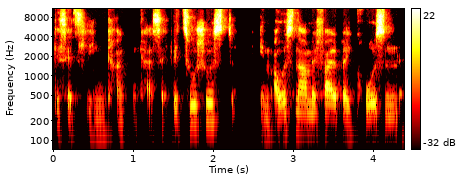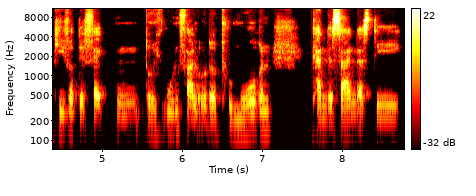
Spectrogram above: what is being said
gesetzlichen Krankenkasse bezuschusst. Im Ausnahmefall bei großen Kieferdefekten durch Unfall oder Tumoren kann es sein, dass die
